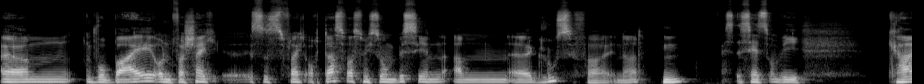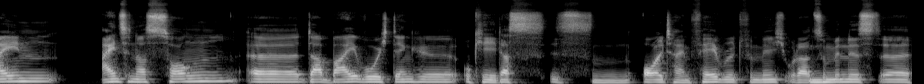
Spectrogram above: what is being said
Ähm, wobei, und wahrscheinlich ist es vielleicht auch das, was mich so ein bisschen an äh, Glucifer erinnert. Hm? Es ist jetzt irgendwie kein einzelner Song äh, dabei, wo ich denke, okay, das ist ein All-Time-Favorite für mich oder Mhm. zumindest äh,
